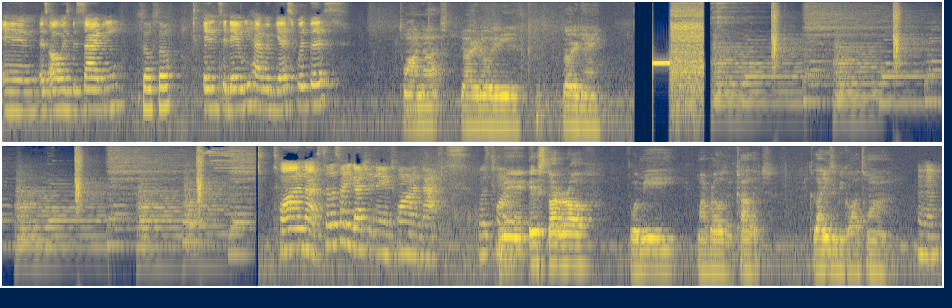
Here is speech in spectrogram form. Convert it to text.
and as always, beside me. So so. And today we have a guest with us. Twan Knots, you already know what it is. Blow the game. Twan Knots. Tell us how you got your name, Twan Knots. What's Twan? Man, it started off with me, my brothers in college. Cause I used to be called Twan. hmm I ain't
